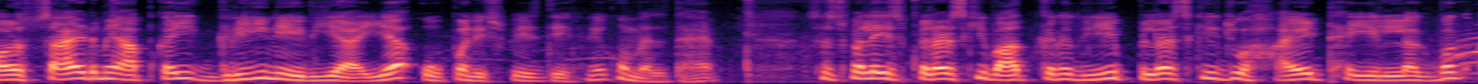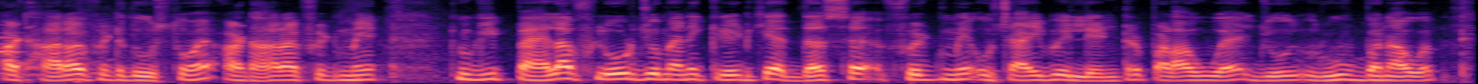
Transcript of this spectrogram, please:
और साइड में आपका ये ग्रीन एरिया या ओपन स्पेस देखने को मिलता है। सबसे पहले इस पिलर्स की बात करें तो ये पिलर्स की जो हाइट है, ये लगभग 18 फीट दोस्तों है 18 फीट में, क्योंकि पहला फ्लोर जो मैंने क्रिएट किया 10 फीट में ऊंचाई पे लेंटर पड़ा हुआ है, जो रूफ बना हुआ है।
